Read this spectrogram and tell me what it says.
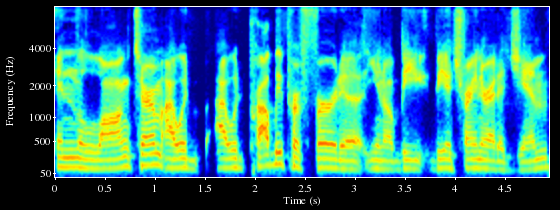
in the long term, I would I would probably prefer to you know be be a trainer at a gym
